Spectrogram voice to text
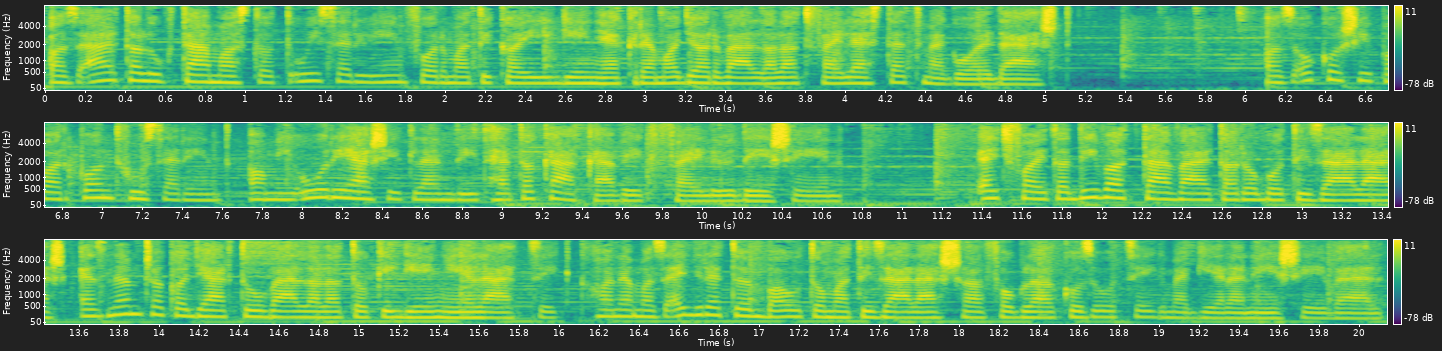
Az általuk támasztott újszerű informatikai igényekre magyar vállalat fejlesztett megoldást. Az okosipar.hu szerint, ami óriásit lendíthet a KKV-k fejlődésén. Egyfajta divattá vált a robotizálás, ez nem csak a gyártóvállalatok igényén látszik, hanem az egyre több automatizálással foglalkozó cég megjelenésével.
